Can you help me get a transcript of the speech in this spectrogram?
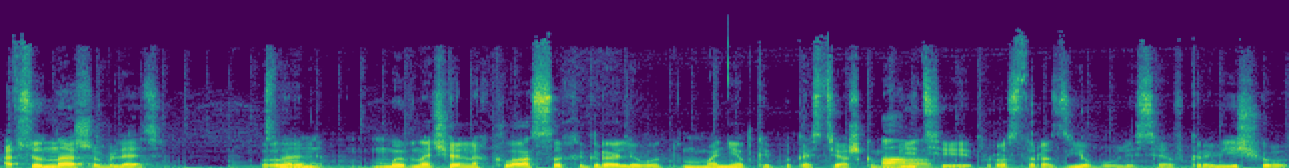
А все наше, блядь, Эм, Мы в начальных классах играли вот монеткой по костяшкам А. бить и просто разъебывали себя в кровищу.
